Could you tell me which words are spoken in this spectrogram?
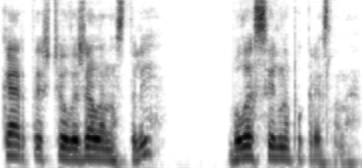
Карта, що лежала на столі, була сильно покреслена.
